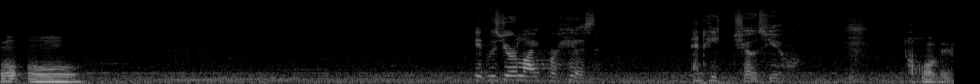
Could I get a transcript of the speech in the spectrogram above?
Oh, oh. It was your life or his. And he chose you. Joder,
